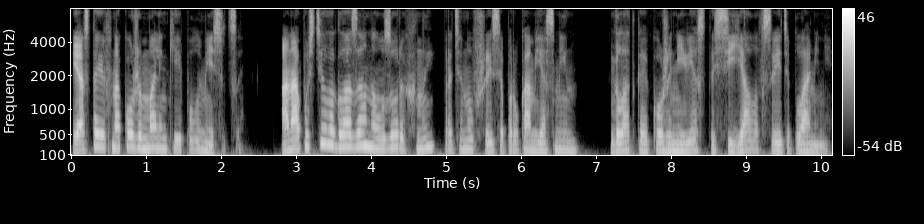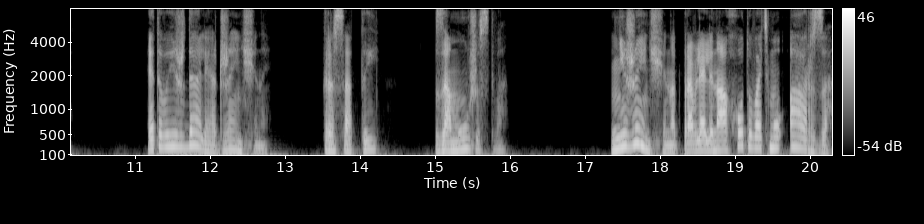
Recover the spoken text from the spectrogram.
и оставив на коже маленькие полумесяцы. Она опустила глаза на узоры хны, протянувшиеся по рукам Ясмин. Гладкая кожа невесты сияла в свете пламени. Этого и ждали от женщины. Красоты, замужества. Не женщин отправляли на охоту во тьму Арза,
